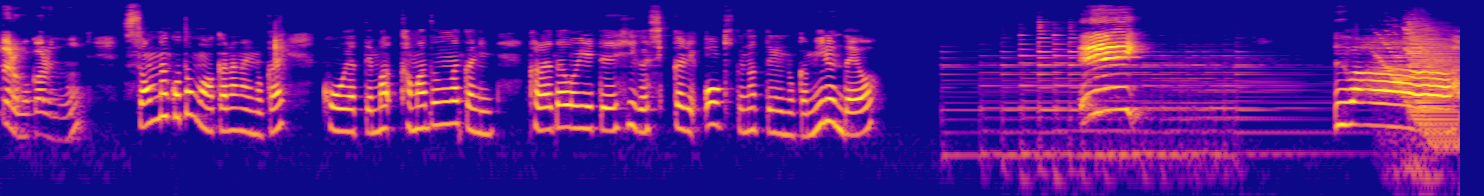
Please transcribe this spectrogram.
ったらわかるの？そんなこともわからないのかい？こうやってま、かまどの中に体を入れて火がしっかり大きくなってるのか見るんだよ。えうわ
